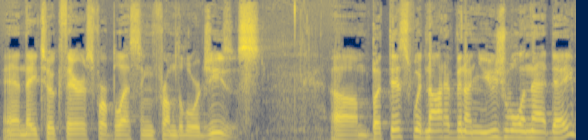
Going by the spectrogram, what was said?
and they took theirs for a blessing from the Lord Jesus. Um, but this would not have been unusual in that day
